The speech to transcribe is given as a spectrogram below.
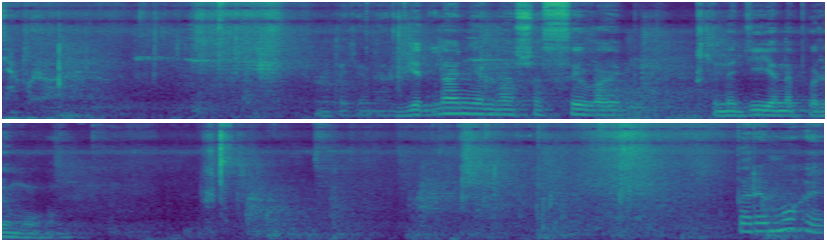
Дякую. Тетяна, Єднання наша сила і надія на перемогу. перемоги,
